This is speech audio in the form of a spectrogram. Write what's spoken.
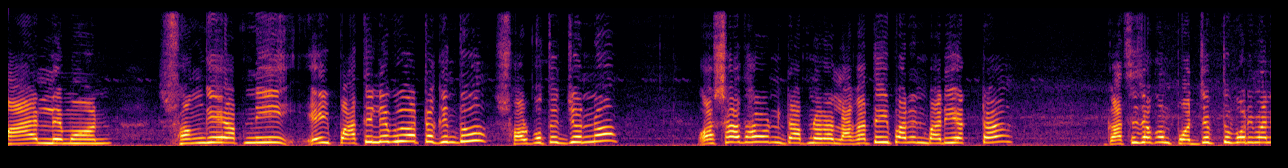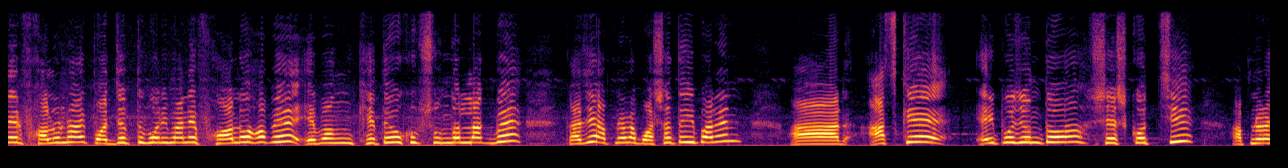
মায়ের লেমন, সঙ্গে আপনি এই পাতি লেবু একটা কিন্তু শরবতের জন্য অসাধারণ এটা আপনারা লাগাতেই পারেন বাড়ি একটা। গাছে যখন পর্যাপ্ত পরিমাণের ফলন হয়, পর্যাপ্ত পরিমাণে ফলও হবে এবং খেতেও খুব সুন্দর লাগবে। কাজে আপনারা বসাতেই পারেন। আর আজকে এই পর্যন্ত শেষ করছি। আপনারা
